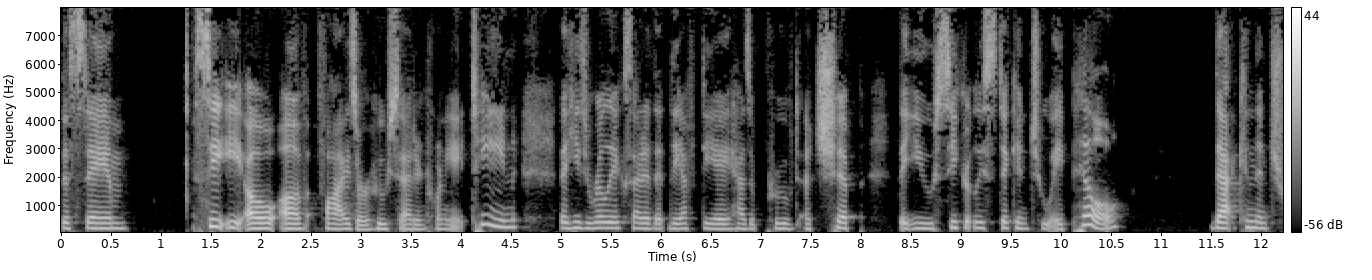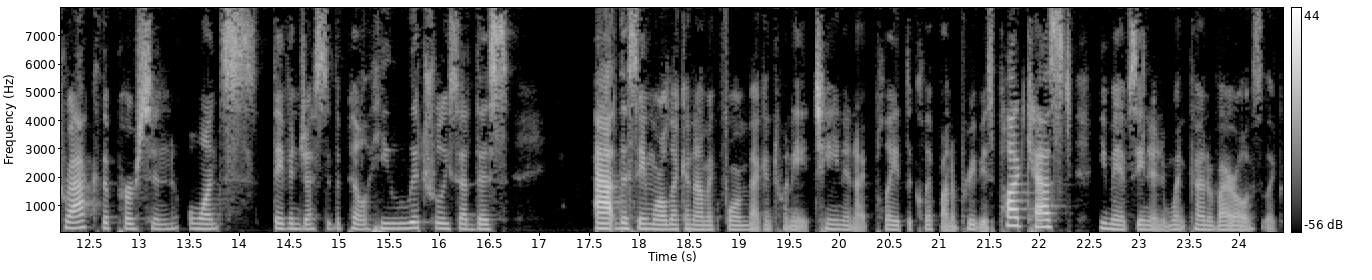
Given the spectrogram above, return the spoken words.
the same CEO of Pfizer, who said in 2018 that he's really excited that the FDA has approved a chip that you secretly stick into a pill that can then track the person once they've ingested the pill. He literally said this at the same World Economic Forum back in 2018, and I played the clip on a previous podcast. You may have seen it; it went kind of viral. It's like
